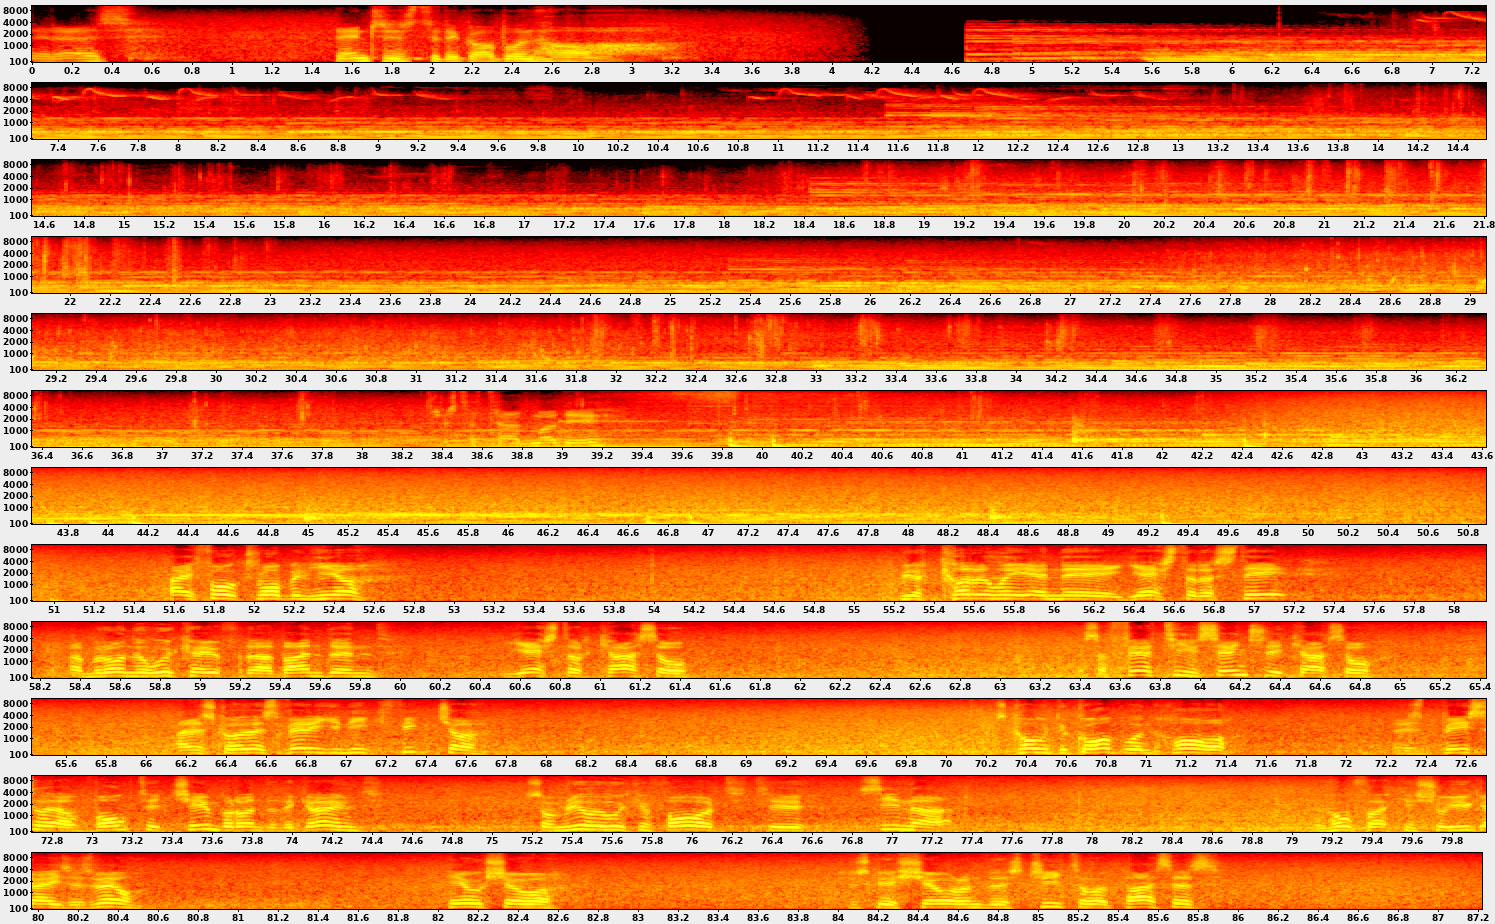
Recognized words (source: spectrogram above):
There it is. The entrance to the Goblin Hall. Muddy. Hi folks, Robin here. We are currently in the Yester estate and we're on the lookout for the abandoned Yester Castle. It's a 13th century castle and it's got this very unique feature. It's called the Goblin Hall it's basically a vaulted chamber under the ground. So I'm really looking forward to seeing that and hopefully I can show you guys as well. Hail shower. Just going to shelter under this tree till it passes.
